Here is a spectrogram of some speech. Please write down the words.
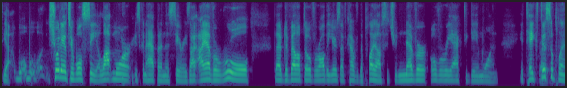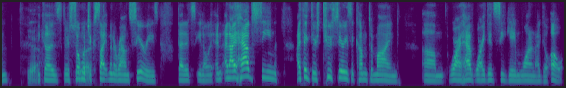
yeah, w- w- short answer, we'll see. A lot more is going to happen in this series. I, I have a rule that I've developed over all the years I've covered the playoffs that you never overreact to game one. It takes Right. discipline Yeah. because there's so You're much right. excitement around series that it's you know and and I have seen I think there's two series that come to mind um where I have where I did see game 1 and I go oh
